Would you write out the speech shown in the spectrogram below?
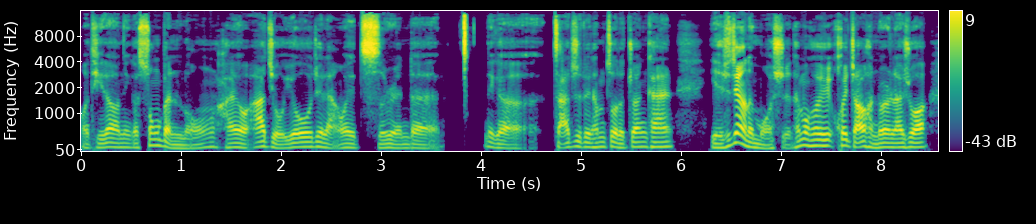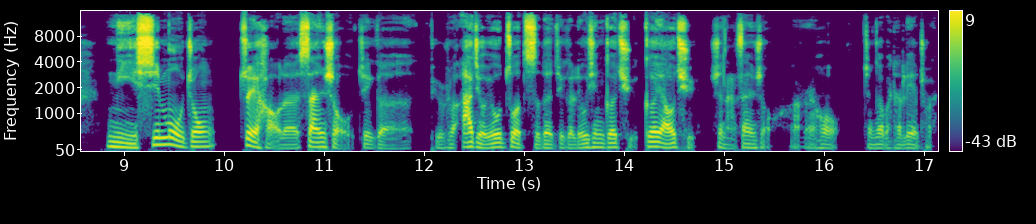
我提到那个松本龙还有阿九优这两位词人的那个杂志对他们做的专刊，也是这样的模式。他们会会找很多人来说，你心目中最好的三首这个，比如说阿九优作词的这个流行歌曲、歌谣曲是哪三首啊？然后整个把它列出来。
